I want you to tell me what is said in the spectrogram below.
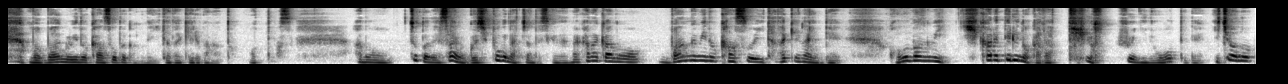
まあ、番組の感想とかもね、いただければなと思っています。あの、ちょっとね、最後愚痴っぽくなっちゃうんですけど、ね、なかなかあの、番組の感想をいただけないんで、この番組聞かれてるのかなっていうふうに思ってね、一応あの、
